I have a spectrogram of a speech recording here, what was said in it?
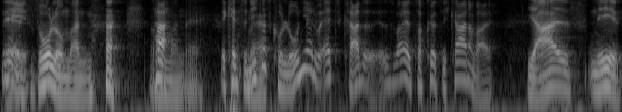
Er Nee. ist Solomann. oh Ha. Mann, ey. Kennst du nicht Ja. das Kolonia-Duett? Gerade, es war jetzt doch kürzlich Karneval. Ja, nee,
